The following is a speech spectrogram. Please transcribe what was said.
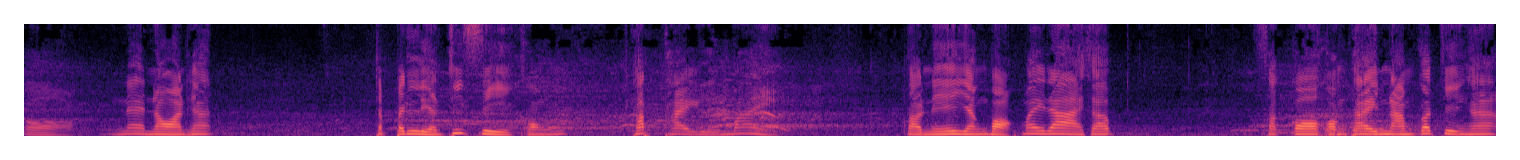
ก็แน่นอนครับจะเป็นเหรียญที่ 4 ของทัพไทยหรือไม่ ตอนนี้ยังบอกไม่ได้ครับ สกอร์ของไทยนำก็จริงฮะ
